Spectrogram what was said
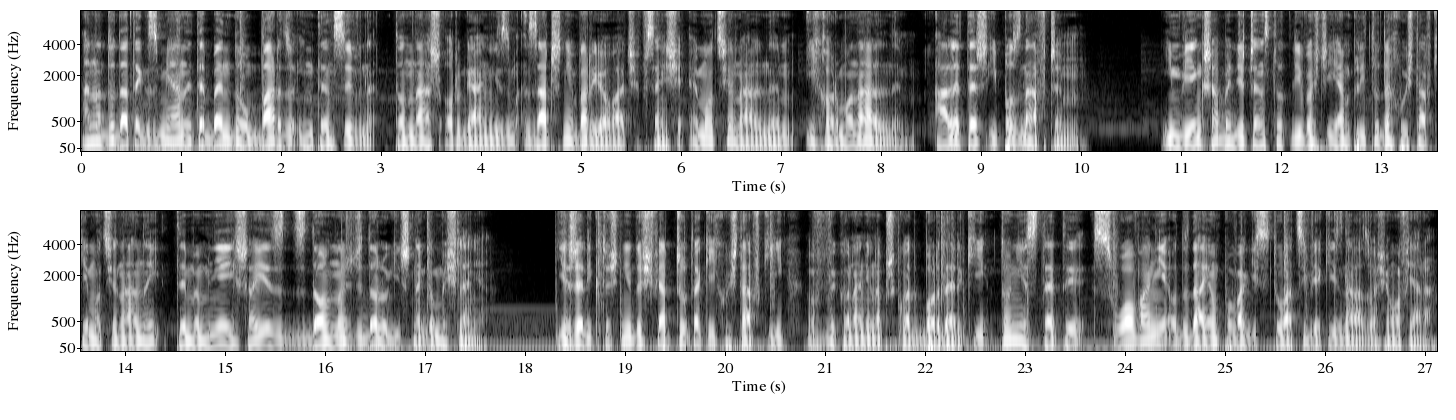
a na dodatek zmiany te będą bardzo intensywne, to nasz organizm zacznie wariować w sensie emocjonalnym i hormonalnym, ale też i poznawczym. Im większa będzie częstotliwość i amplituda huśtawki emocjonalnej, tym mniejsza jest zdolność do logicznego myślenia. Jeżeli ktoś nie doświadczył takiej huśtawki w wykonaniu na przykład borderki, to niestety słowa nie oddają powagi sytuacji, w jakiej znalazła się ofiara.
